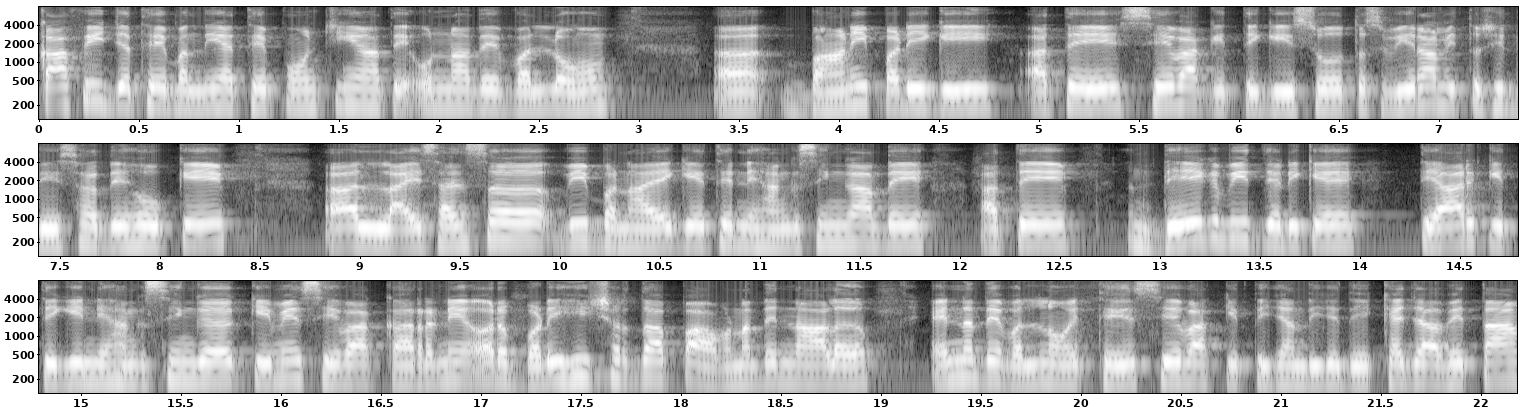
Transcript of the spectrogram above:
ਕਾਫੀ ਜਥੇਬੰਦੀਆਂ ਇੱਥੇ ਪਹੁੰਚੀਆਂ ਤੇ ਉਹਨਾਂ ਦੇ ਵੱਲੋਂ ਬਾਣੀ ਪੜ੍ਹੀ ਗਈ ਅਤੇ ਸੇਵਾ ਕੀਤੀ ਗਈ। ਸੋ ਤਸਵੀਰਾਂ ਵੀ ਤੁਸੀਂ ਦੇਖ ਸਕਦੇ ਹੋ ਕਿ ਲਾਇਸੈਂਸ ਵੀ ਬਣਾਏ ਗਏ ਤੇ ਨਿਹੰਗ ਸਿੰਘਾਂ ਦੇ ਅਤੇ ਦੇਗ ਵੀ ਜਿਹੜੀ ਕਿ ਤਿਆਰ ਕੀਤੀ ਗਈ। ਨਿਹੰਗ ਸਿੰਘ ਕਿਵੇਂ ਸੇਵਾ ਕਰ ਰਹੇ ਨੇ ਔਰ ਬੜੀ ਹੀ ਸ਼ਰਧਾ ਭਾਵਨਾ ਦੇ ਨਾਲ ਇਹਨਾਂ ਦੇ ਵੱਲੋਂ ਇੱਥੇ ਸੇਵਾ ਕੀਤੀ ਜਾਂਦੀ ਜੇ ਦੇਖਿਆ ਜਾਵੇ ਤਾਂ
